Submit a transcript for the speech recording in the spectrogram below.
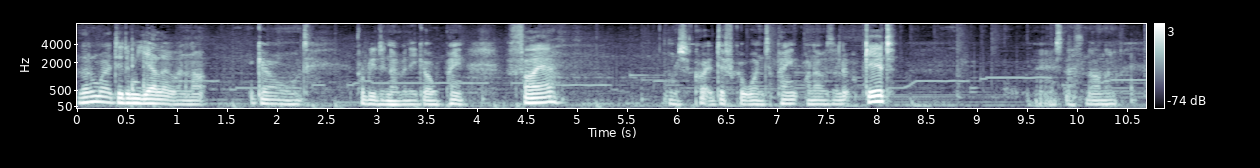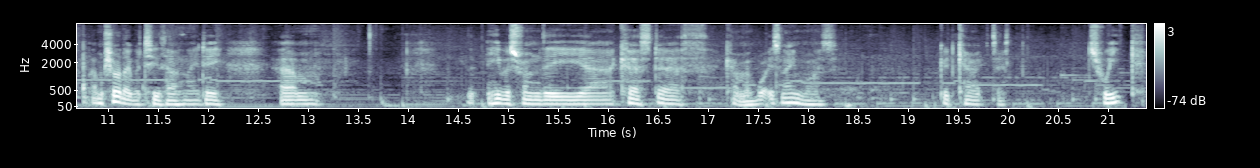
I don't know why I did them yellow and not gold. Probably didn't have any gold paint. Fire, which is quite a difficult one to paint when I was a little kid. There's nothing on them. I'm sure they were 2000 AD. Um, he was from the uh, Cursed Earth. I Can't remember what his name was. Good character. Tweak?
